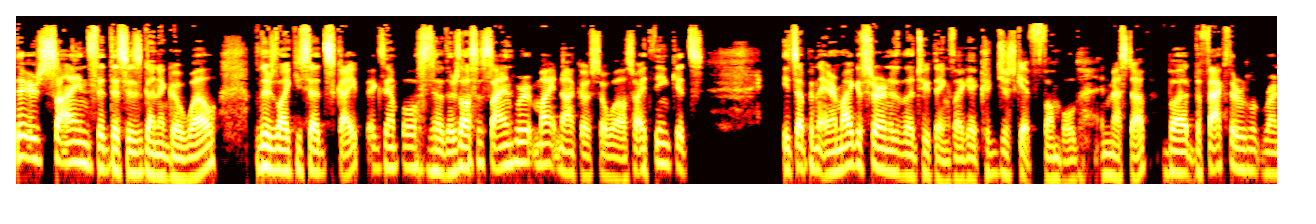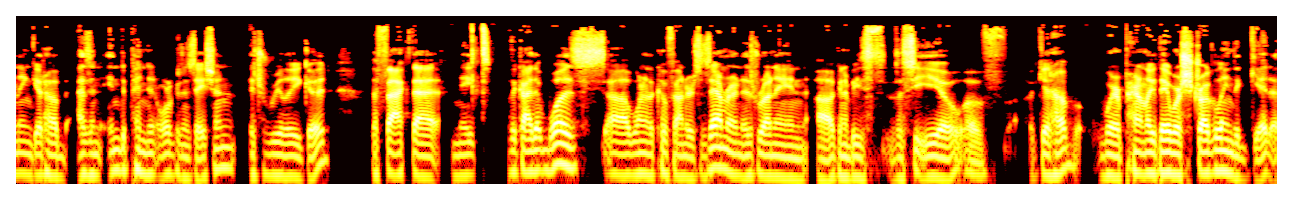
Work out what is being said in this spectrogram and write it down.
there's signs that this is going to go well. But there's, like you said, Skype example. So there's also signs where it might not go so well. So I think it's it's up in the air. My concern is the two things: like it could just get fumbled and messed up. But the fact they're running GitHub as an independent organization it's really good. The fact that Nate, the guy that was uh, one of the co-founders of Xamarin, is running, uh, going to be the CEO of GitHub, where apparently they were struggling to get a,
